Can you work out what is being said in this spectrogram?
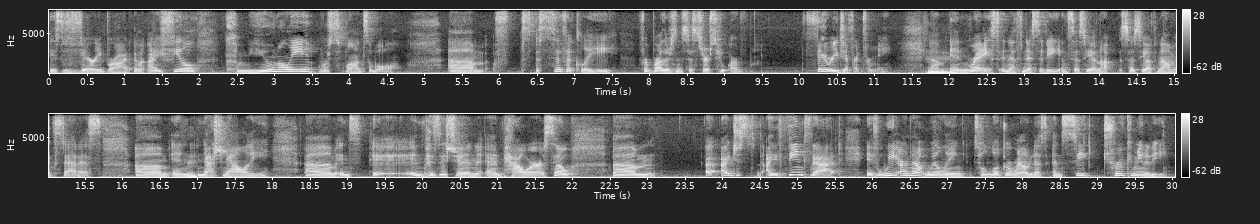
is very broad. And I feel communally responsible, um, f- specifically for brothers and sisters who are very different from me um, in race, in ethnicity, in socio- socioeconomic status, um, in nationality, um, in in position and power. So. Um, I just I think that if we are not willing to look around us and seek true community,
